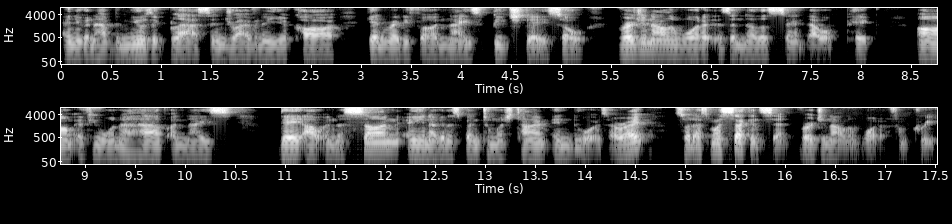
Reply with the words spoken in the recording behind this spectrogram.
and you're gonna have the music blasting, driving in your car, getting ready for a nice beach day. So Virgin Island water is another scent that will pick um, if you want to have a nice day out in the sun and you're not going to spend too much time indoors. All right. So that's my second scent, Virgin Island water from Creed.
